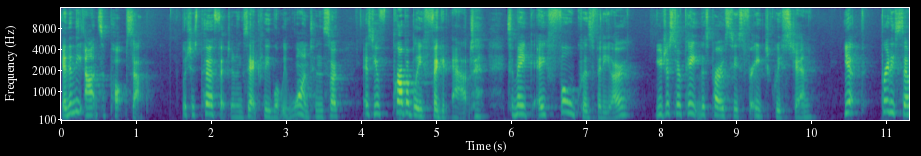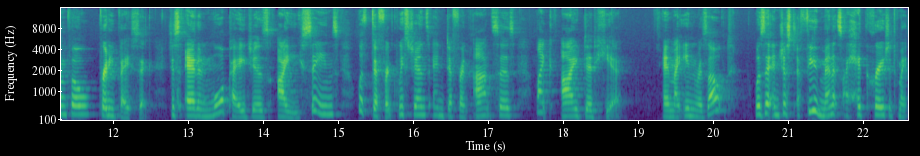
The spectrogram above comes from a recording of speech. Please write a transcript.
and then the answer pops up, which is perfect and exactly what we want. And so, as you've probably figured out, to make a full quiz video, you just repeat this process for each question. Yep, pretty simple, pretty basic. Just add in more pages, i.e. scenes, with different questions and different answers, like I did here. And my end result was that in just a few minutes I had created my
